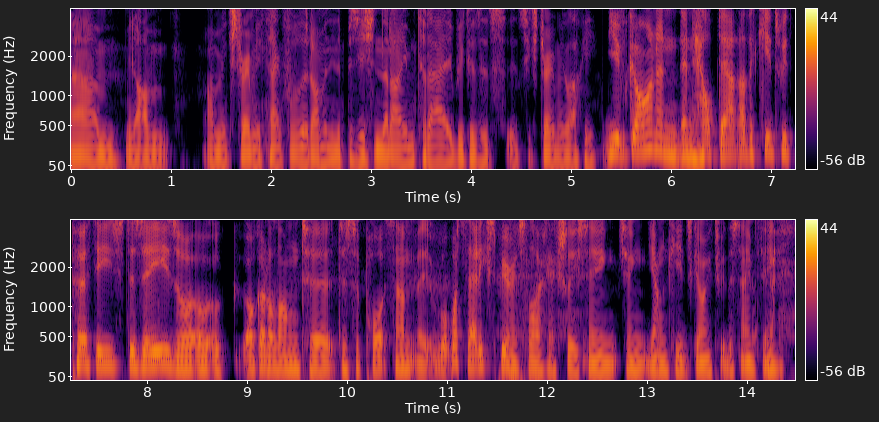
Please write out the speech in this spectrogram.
you know, I'm I'm extremely thankful that I'm in the position that I am today because it's it's extremely lucky. You've gone and, and helped out other kids with Perthes disease or, or, or got along to, to support some. What's that experience like actually seeing, seeing young kids going through the same thing?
